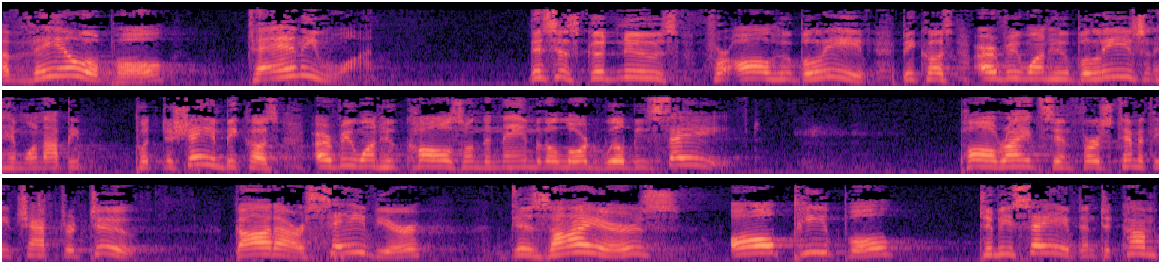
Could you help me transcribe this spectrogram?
available to anyone. This is good news for all who believe because everyone who believes in him will not be put to shame because everyone who calls on the name of the Lord will be saved. Paul writes in 1 Timothy chapter 2, God our Savior desires all people to be saved and to come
